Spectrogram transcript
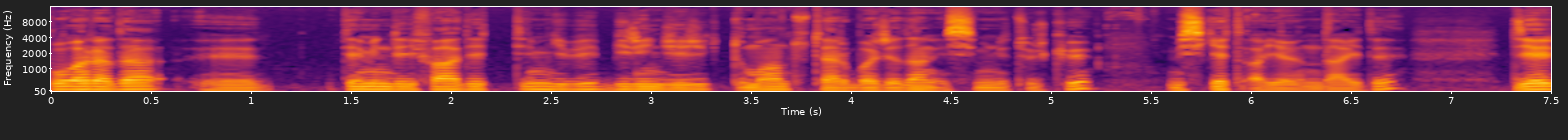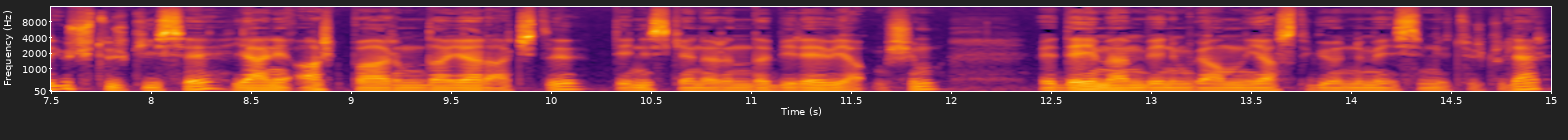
Bu arada e, demin de ifade ettiğim gibi Birincecik Duman Tüter Bacadan isimli türkü misket ayağındaydı. Diğer üç türkü ise yani Aşk Bağrımda Yer Açtı, Deniz Kenarında Bir Ev Yapmışım ve Değmen Benim Gamlı Yastı Gönlüme isimli türküler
